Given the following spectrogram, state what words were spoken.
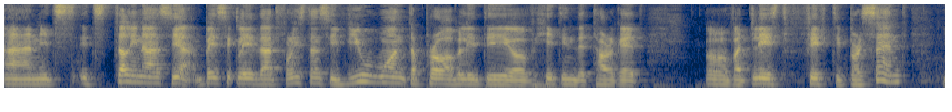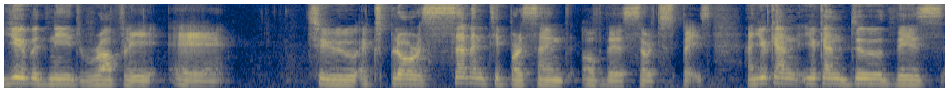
And it's, it's telling us, yeah, basically that, for instance, if you want a probability of hitting the target of at least 50%, you would need roughly uh, to explore 70% of the search space. And you can you can do this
